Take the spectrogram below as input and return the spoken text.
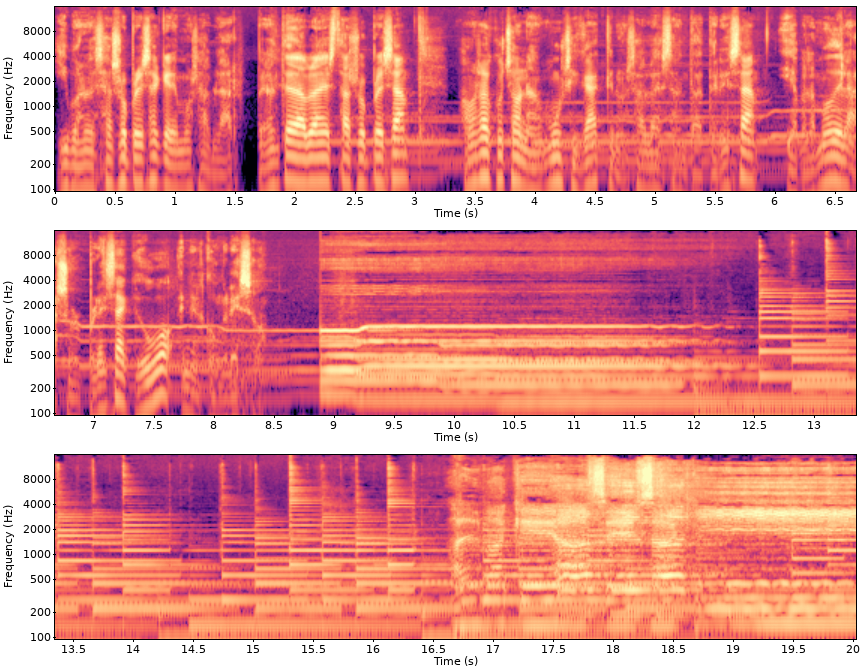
Y bueno, esa sorpresa queremos hablar. Pero antes de hablar de esta sorpresa, vamos a escuchar una música que nos habla de Santa Teresa y hablamos de la sorpresa que hubo en el Congreso. Alma, ¿qué haces aquí?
